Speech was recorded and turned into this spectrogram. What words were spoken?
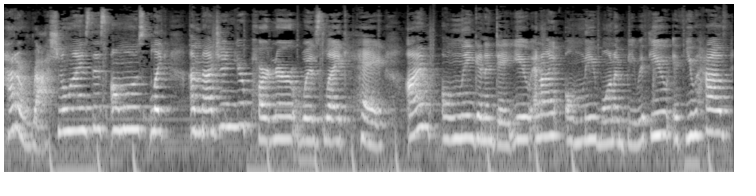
how to rationalize this almost. Like, imagine your partner was like, hey, I'm only gonna date you and I only wanna be with you if you have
